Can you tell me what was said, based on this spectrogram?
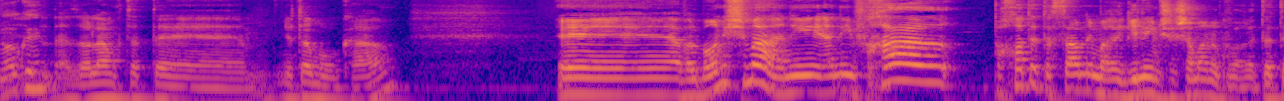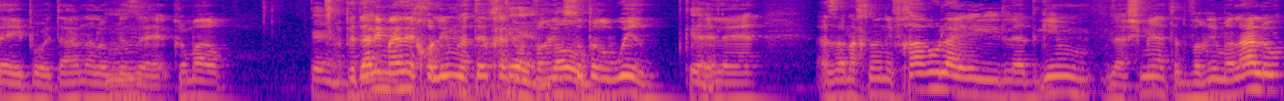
אוקיי. יודע, זה עולם קצת אה, יותר מורכב. אה, אבל בואו נשמע, אני, אני אבחר פחות את הסאונדים הרגילים ששמענו כבר, את הטייפ או את האנלוג Mm. וזה, כלומר, כן. הפדלים האלה יכולים לתת לך כן, גם דברים ברור. סופר ווירד כן. כאלה. אז אנחנו נבחר אולי להדגים, להשמיע את הדברים הללו,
